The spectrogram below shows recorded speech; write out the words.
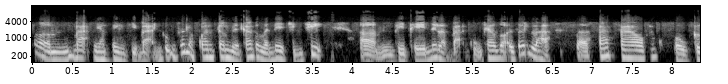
Um, bạn nhà mình thì bạn cũng rất là quan tâm đến các cái vấn đề chính trị. Um, vì thế nên là bạn cũng theo dõi rất là uh, sát sao các cuộc bầu cử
